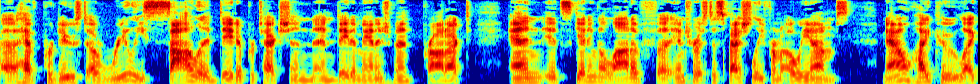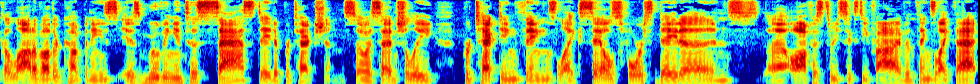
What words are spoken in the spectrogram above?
uh, have produced a really solid data protection and data management product and it's getting a lot of uh, interest especially from oems now HYCU like a lot of other companies is moving into saas data protection so essentially protecting things like salesforce data and uh, office 365 and things like that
